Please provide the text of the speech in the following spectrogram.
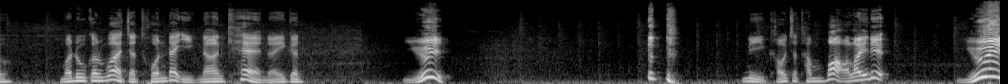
ว มาดูกันว่าจะทนได้อีกนานแค่ไหนกันยุยอึ๊กนี่เขาจะทำบ้าอะไรเนี่ยยุย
